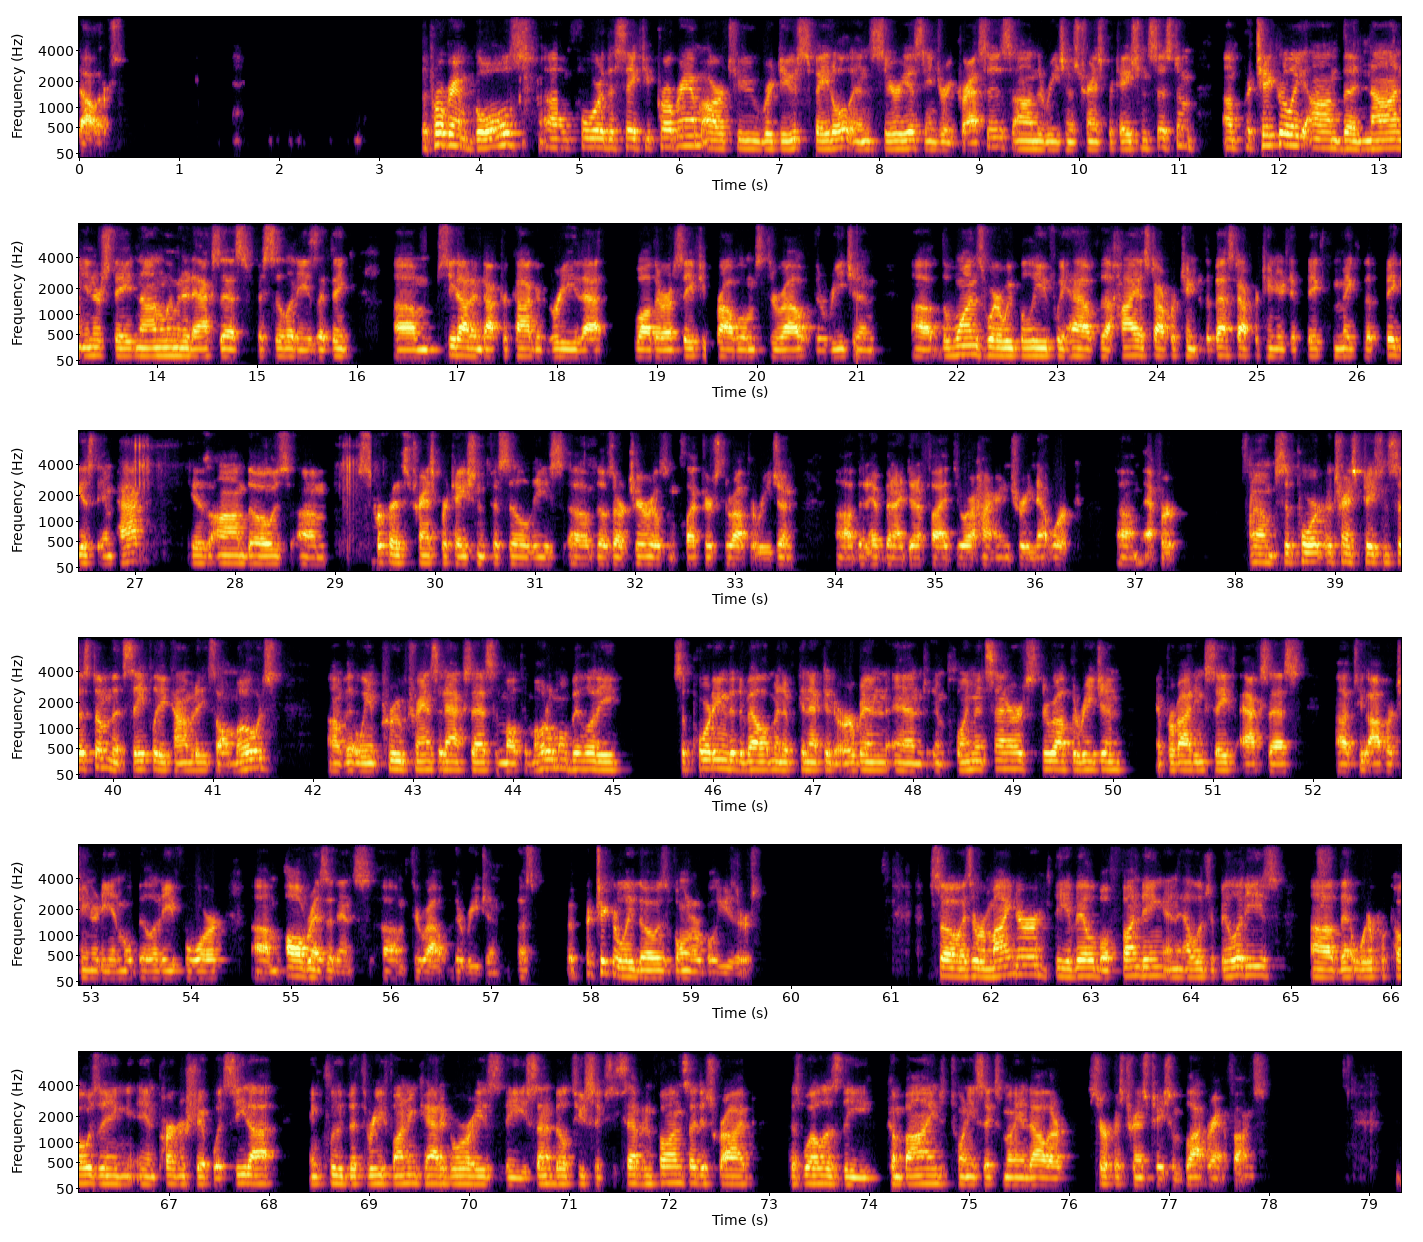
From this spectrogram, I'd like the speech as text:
The program goals uh, for the safety program are to reduce fatal and serious injury crashes on the region's transportation system, um, particularly on the non-interstate, non-limited access facilities. I think um, CDOT and DRCOG agree that while there are safety problems throughout the region, uh, the ones where we believe we have the highest opportunity, the best opportunity to big, make the biggest impact is on those um, surface transportation facilities, uh, those arterials and collectors throughout the region uh, that have been identified through our high injury network um, effort. Um, support a transportation system that safely accommodates all modes, uh, that we improve transit access and multimodal mobility, supporting the development of connected urban and employment centers throughout the region, and providing safe access uh, to opportunity and mobility for um, all residents um, throughout the region, particularly those vulnerable users. So as a reminder, the available funding and eligibilities uh, that we're proposing in partnership with CDOT include the three funding categories, the Senate Bill 267 funds I described, as well as the combined $26 million surface transportation block grant funds.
